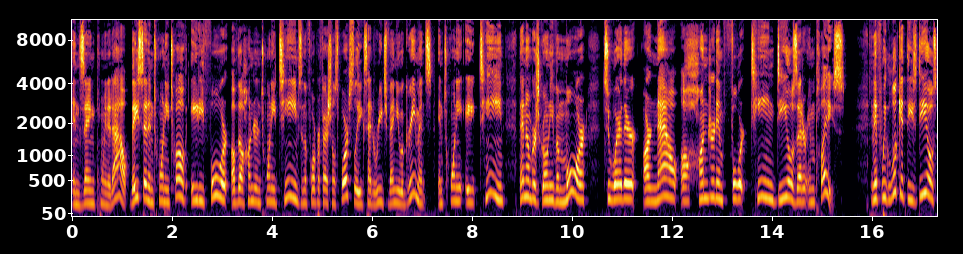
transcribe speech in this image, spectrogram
and Zhang pointed out, they said in 2012, 84 of the 120 teams in the four professional sports leagues had reached venue agreements. In 2018, that number's grown even more to where there are now 114 deals that are in place. And if we look at these deals,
